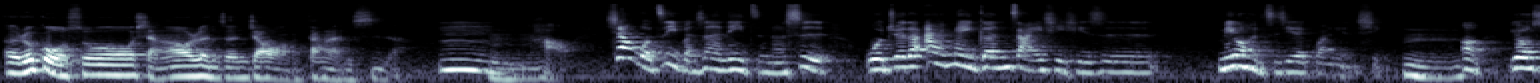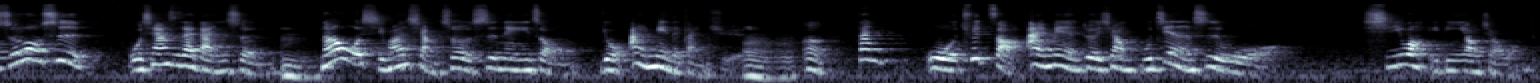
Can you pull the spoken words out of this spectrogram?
呃，如果说想要认真交往，当然是啊。嗯，嗯好像我自己本身的例子呢，是我觉得暧昧跟在一起其实没有很直接的关联性。嗯嗯，有时候是我现在是在单身，嗯，然后我喜欢享受的是那一种有暧昧的感觉，嗯嗯嗯，但我去找暧昧的对象，不见得是我。希望一定要交往的，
